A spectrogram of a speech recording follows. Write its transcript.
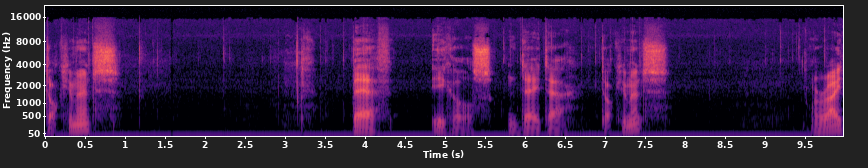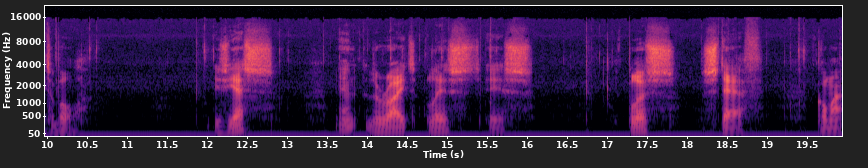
documents. Path equals data documents. Writable is yes and the write list is plus staff comma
